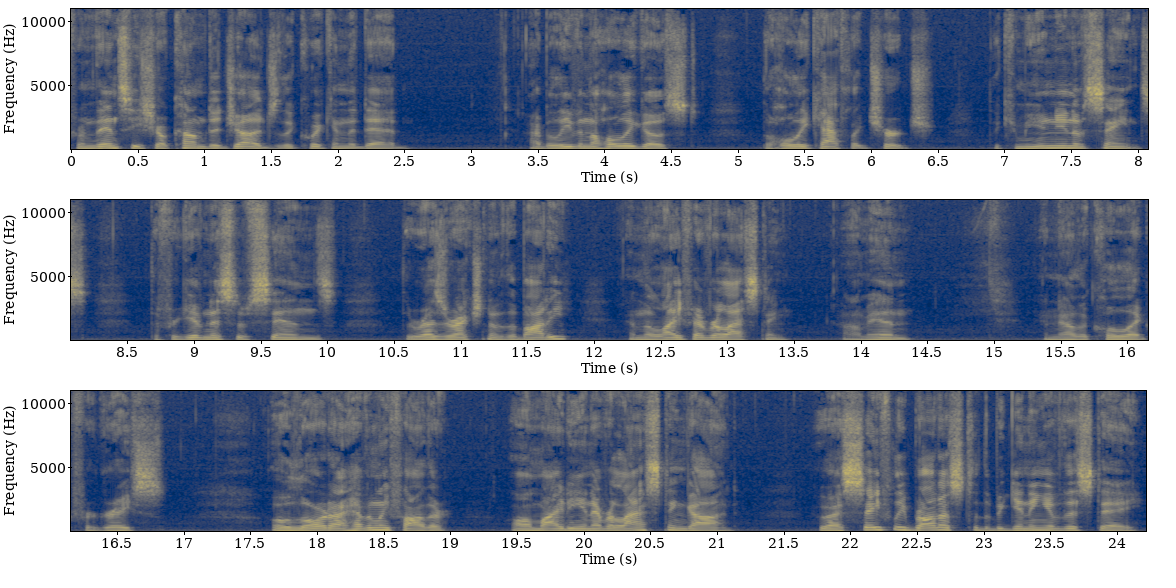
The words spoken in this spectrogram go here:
From thence he shall come to judge the quick and the dead. I believe in the Holy Ghost, the Holy Catholic Church, the communion of saints, the forgiveness of sins, the resurrection of the body, and the life everlasting. Amen. And now the collect for grace. O Lord, our heavenly Father, almighty and everlasting God, who has safely brought us to the beginning of this day,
